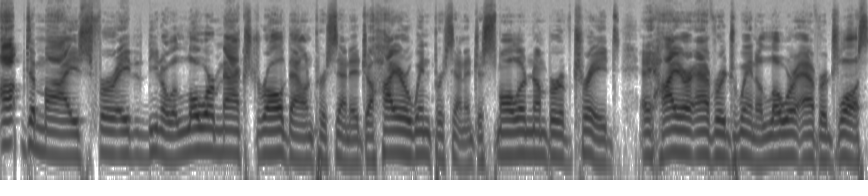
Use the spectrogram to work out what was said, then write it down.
optimize for a you know a lower max drawdown percentage, a higher win percentage, a smaller number of trades, a higher average win, a lower average loss.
